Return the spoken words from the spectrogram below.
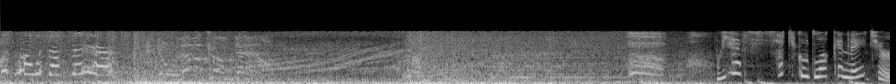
What's wrong with that bear? Don't ever come down. We have such good luck in nature.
